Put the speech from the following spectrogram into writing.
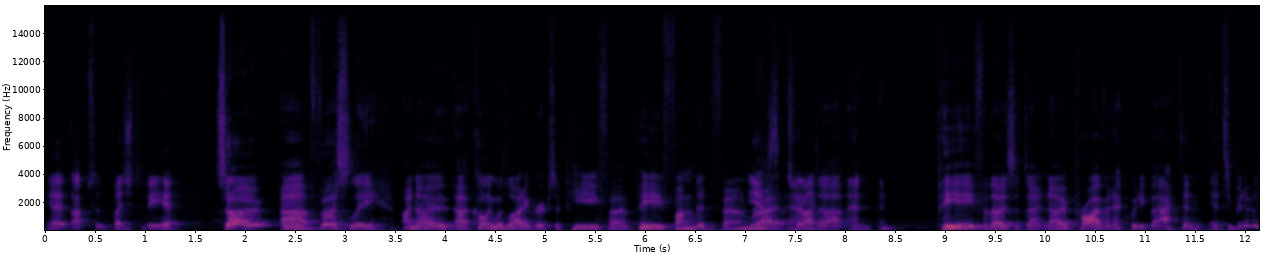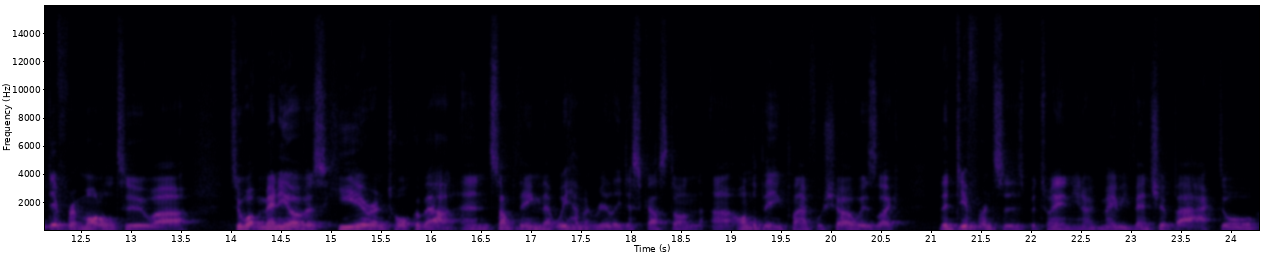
Yeah, absolute pleasure to be here. So, uh, firstly, I know uh, Collingwood Lighting Group's a PE firm, PE funded firm, Yes, right? that's and, right. Uh, and and PE, for those that don't know, private equity backed, and it's a bit of a different model to uh, to what many of us hear and talk about, and something that we haven't really discussed on uh, on the Being Planful show is like the differences between you know maybe venture backed or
